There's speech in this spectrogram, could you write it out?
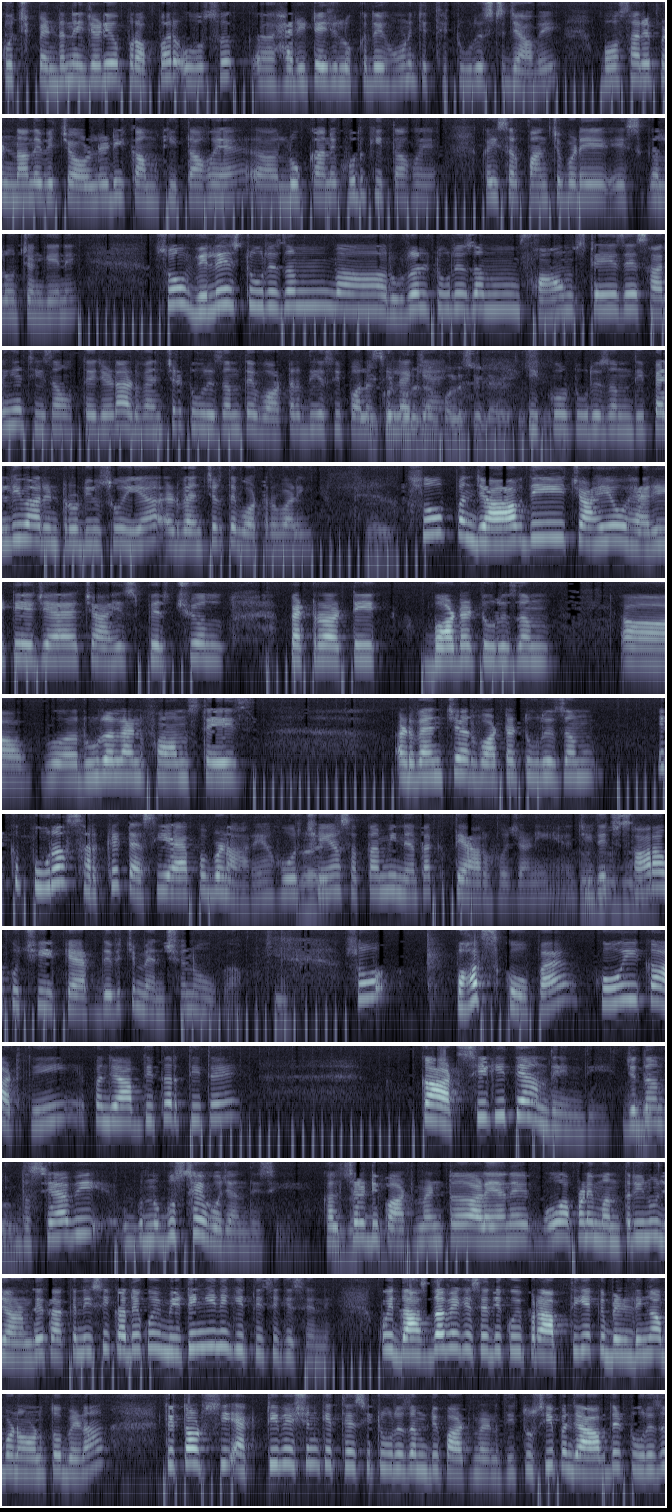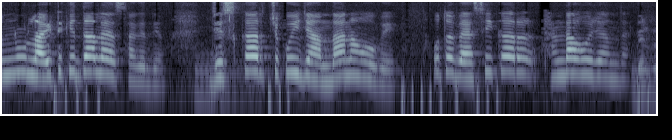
ਕੁਝ ਪਿੰਡ ਨੇ ਜਿਹੜੇ ਉਹ ਪ੍ਰੋਪਰ ਉਸ ਹੈਰੀਟੇਜ ਲੁੱਕ ਦੇ ਹੋਣ ਜਿੱਥੇ ਟੂਰਿਸਟ ਜਾਵੇ। ਬਹੁਤ ਸਾਰੇ ਪਿੰਡਾਂ ਦੇ ਵਿੱਚ ਆਲਰੇਡੀ ਕੰਮ ਕੀਤਾ ਹੋਇਆ ਹੈ। ਲੋਕਾਂ ਨੇ ਖੁਦ ਕੀਤਾ ਹੋਇਆ। ਕਈ ਸਰਪੰਚ ਬੜੇ ਇਸ ਗੱਲੋਂ ਚੰਗੇ ਨੇ। So village tourism rural tourism farm stays ਇਹ ਸਾਰੀਆਂ ਚੀਜ਼ਾਂ ਉੱਤੇ ਜਿਹੜਾ ਐਡਵੈਂਚਰ ਟੂਰਿਜ਼ਮ ਤੇ ਵਾਟਰ ਦੀ ਅਸੀਂ ਪਾਲਿਸੀ ਲੈ ਕੇ ਆਏ। ਇਕੋ ਟੂਰਿਜ਼ਮ ਦੀ ਪਹਿਲੀ ਵਾਰ ਇੰਟਰੋਡਿਊਸ ਹੋਈ ਆ ਐਡਵੈਂਚਰ ਤੇ ਵਾਟਰ ਵਾਲੀ। ਸੋ ਪੰਜਾਬ ਦੀ ਚਾਹੇ ਉਹ ਹੈਰੀਟੇਜ ਹੈ ਚਾਹੇ spiritual patriotic border tourism rural and farm stays adventure water tourism ਇੱਕ ਪੂਰਾ ਸਰਕਟ ਐਸੀ ਐਪ ਬਣਾ ਰਹੇ ਹਾਂ ਹੋਰ 6-7 ਮਹੀਨਿਆਂ ਤੱਕ ਤਿਆਰ ਹੋ ਜਾਣੀ ਹੈ ਜਿਹਦੇ ਚ ਸਾਰਾ ਕੁਝ ਹੀ ਇੱਕ ਐਪ ਦੇ ਵਿੱਚ ਮੈਂਸ਼ਨ ਹੋਊਗਾ। ਸੋ ਬਹੁਤ ਸਕੋਪ ਹੈ ਕੋਈ ਘਾਟ ਨਹੀਂ ਪੰਜਾਬ ਦੀ ਧਰਤੀ ਤੇ ਘਾਟ ਸੀ ਕਿ ਧਿਆਨ ਦੇਣ ਦੀ ਜਿੱਦਾਂ ਦੱਸਿਆ ਵੀ ਗੁੱਸੇ ਹੋ ਜਾਂਦੇ ਸੀ। ਕਲਚਰ ਡਿਪਾਰਟਮੈਂਟ ਵਾਲਿਆਂ ਨੇ, ਉਹ ਆਪਣੇ ਮੰਤਰੀ ਨੂੰ ਜਾਣਦੇ ਤੱਕ ਨਹੀਂ ਸੀ, ਕਦੇ ਕੋਈ ਮੀਟਿੰਗ ਹੀ ਨਹੀਂ ਕੀਤੀ ਸੀ ਕਿਸੇ ਨੇ। ਕੋਈ ਦੱਸ ਦਵੇ ਕਿਸੇ ਦੀ ਕੋਈ ਪ੍ਰਾਪਤੀ ਹੈ ਇੱਕ ਬਿਲਡਿੰਗਾਂ ਬਣਾਉਣ ਤੋਂ ਬਿਨਾ, ਤੇ ਤੁਸੀਂ ਐਕਟੀਵੇਸ਼ਨ ਕਿੱਥੇ ਸੀ ਟੂਰਿਜ਼ਮ ਡਿਪਾਰਟਮੈਂਟ ਦੀ? ਤੁਸੀਂ ਪੰਜਾਬ ਦੇ ਟੂਰਿਜ਼ਮ ਨੂੰ ਲਾਈਟ ਕਿੱਦਾਂ ਲੈ ਸਕਦੇ ਹੋ? ਜਿਸ ਘਰ 'ਚ ਕੋਈ ਜਾਂਦਾ ਨਾ ਹੋਵੇ, ਉਹ ਤਾਂ ਵੈਸੇ ਹੀ ਘਰ ਠੰਡਾ ਹੋ ਜਾਂਦਾ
